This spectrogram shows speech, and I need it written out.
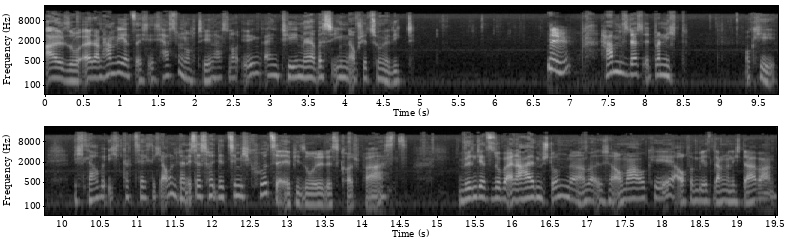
also, äh, dann haben wir jetzt. Ich, ich- hast du noch Themen? Hast du noch irgendein Thema, was Ihnen auf der Zunge liegt? Nö. Haben Sie das etwa nicht? Okay, ich glaube ich tatsächlich auch nicht. Dann ist das heute eine ziemlich kurze Episode des Codcasts. Wir sind jetzt nur bei einer halben Stunde, aber ist ja auch mal okay, auch wenn wir jetzt lange nicht da waren.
